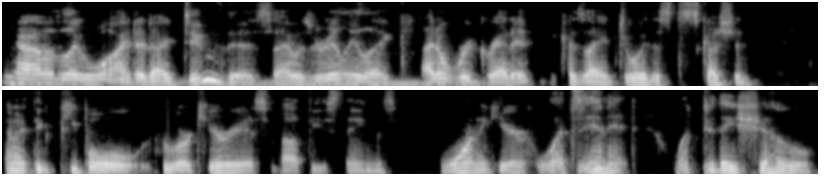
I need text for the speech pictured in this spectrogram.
Yeah, I was like, why did I do this? I was really like, I don't regret it because I enjoy this discussion. And I think people who are curious about these things want to hear what's in it. What do they show?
